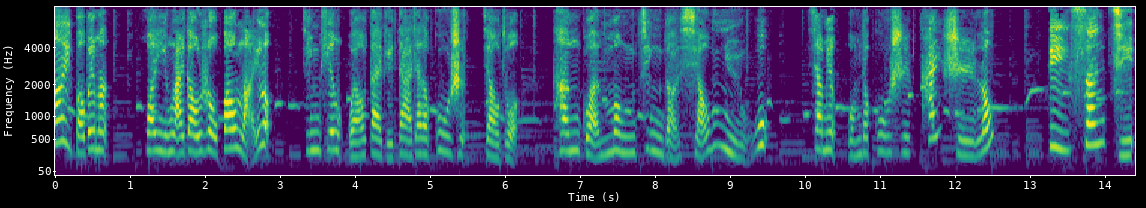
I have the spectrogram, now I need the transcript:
嗨，宝贝们，欢迎来到肉包来了。今天我要带给大家的故事叫做《看管梦境的小女巫》。下面我们的故事开始喽。第三集，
